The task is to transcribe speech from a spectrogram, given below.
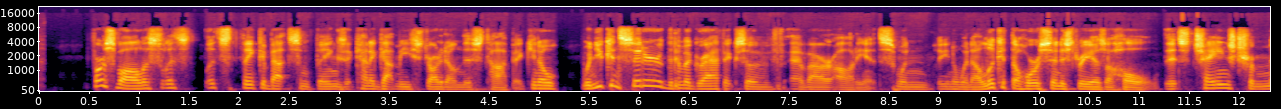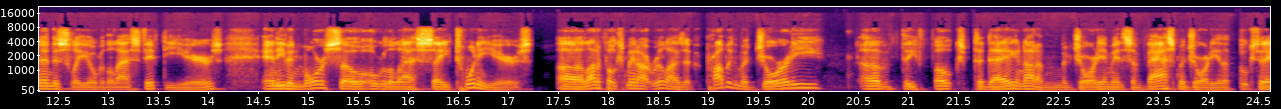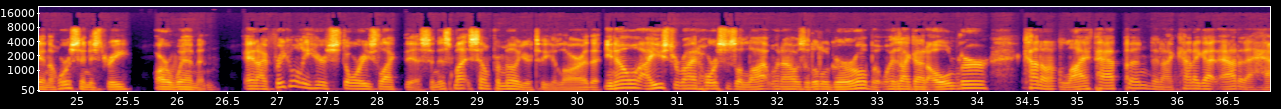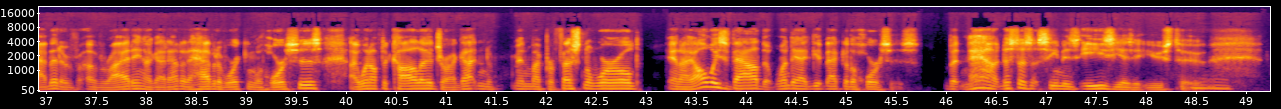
First of all, let's let's let's think about some things that kind of got me started on this topic. You know, when you consider the demographics of, of our audience, when you know when I look at the horse industry as a whole, it's changed tremendously over the last 50 years, and even more so over the last say 20 years. Uh, a lot of folks may not realize it, but probably the majority of the folks today, not a majority, I mean it's a vast majority of the folks today in the horse industry are women. And I frequently hear stories like this, and this might sound familiar to you, Laura, that, you know, I used to ride horses a lot when I was a little girl, but as I got older, kind of life happened and I kind of got out of the habit of, of riding. I got out of the habit of working with horses. I went off to college or I got into in my professional world, and I always vowed that one day I'd get back to the horses. But now it just doesn't seem as easy as it used to. Mm-hmm.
